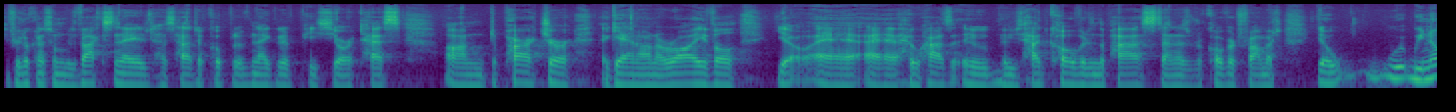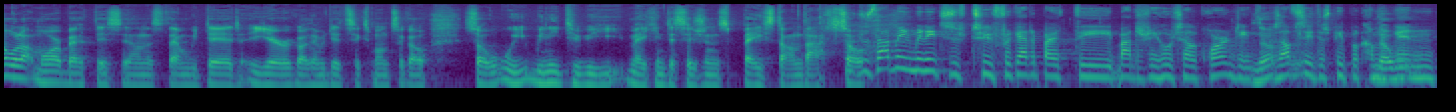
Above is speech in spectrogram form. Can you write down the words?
if you're looking at someone who's vaccinated, has had a couple of negative PCR tests on departure, again on arrival, you know, uh, uh who has who's had COVID in the past and has recovered from it, you know, we, we, know a lot more about this illness than we did a year ago, than we did six months ago. So we, we need to be making decisions based on that. So, so does that mean we need to, to, forget about the mandatory hotel quarantine? No, because obviously there's people coming no, in.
